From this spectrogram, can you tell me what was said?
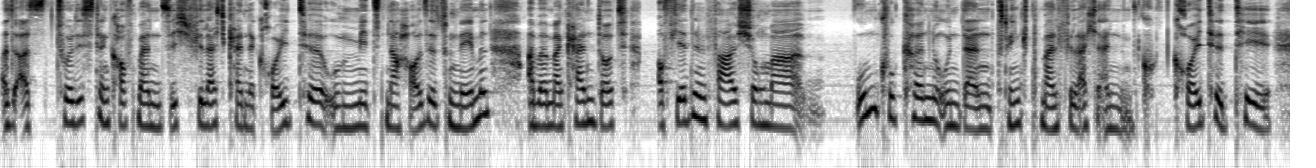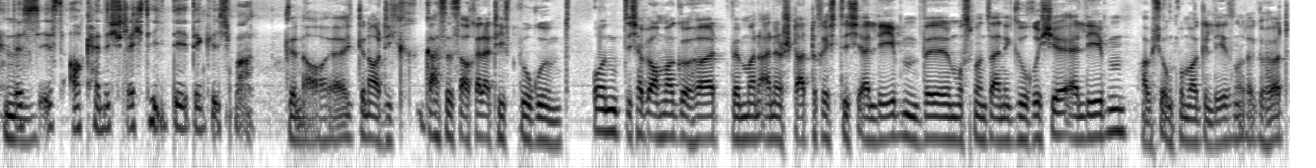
Also als Touristen kauft man sich vielleicht keine Kräuter, um mit nach Hause zu nehmen, aber man kann dort auf jeden Fall schon mal umgucken und dann trinkt man vielleicht einen Kräutertee. Das mhm. ist auch keine schlechte Idee, denke ich mal. Genau, ja, genau. Die Gasse ist auch relativ berühmt. Und ich habe auch mal gehört, wenn man eine Stadt richtig erleben will, muss man seine Gerüche erleben. Habe ich irgendwo mal gelesen oder gehört.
